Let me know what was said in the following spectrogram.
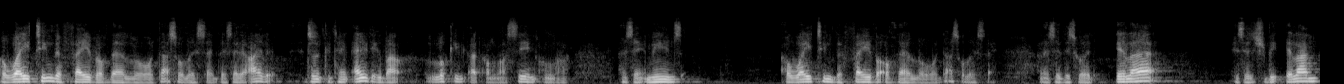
Awaiting the favor of their Lord. That's all they say. They that either it doesn't contain anything about looking at Allah, seeing Allah. They say it means awaiting the favor of their Lord. That's all they say. And they say this word ila, they said it should be ilan,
